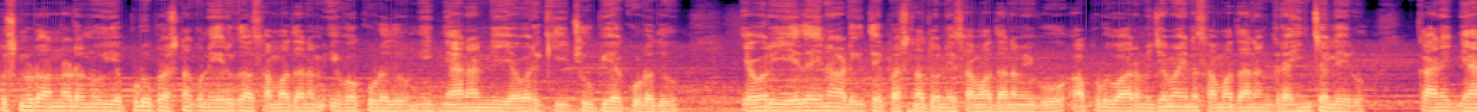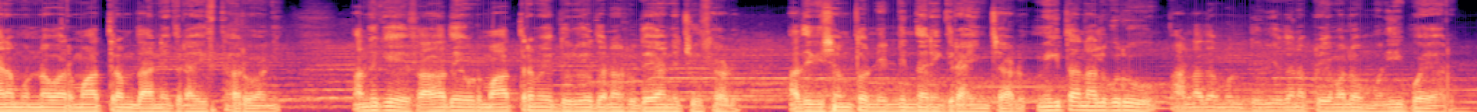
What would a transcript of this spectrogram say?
కృష్ణుడు అన్నాడు నువ్వు ఎప్పుడూ ప్రశ్నకు నేరుగా సమాధానం ఇవ్వకూడదు. నీ జ్ఞానాన్ని ఎవరికి చూపించకూడదు ఎవరు ఏదైనా అడిగితే ప్రశ్నతోనే సమాధానం ఇవ్వు. అప్పుడు వారు నిజమైన సమాధానం గ్రహించలేరు. కానీ జ్ఞానం ఉన్నవారు మాత్రం దాన్ని గ్రహిస్తారు అని. అందుకే సహదేవుడు మాత్రమే దుర్యోధన హృదయాన్ని చూశాడు. అది విషంతో నిండిందని గ్రహించాడు. మిగతా నలుగురు అన్నదమ్ములు దుర్యోధన ప్రేమలో మునిగిపోయారు.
